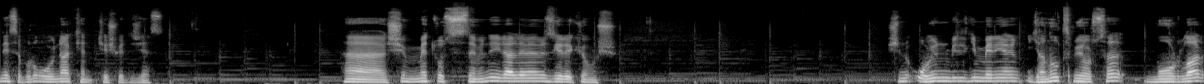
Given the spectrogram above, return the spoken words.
Neyse bunu oynarken keşfedeceğiz. He, şimdi metro sisteminde ilerlememiz gerekiyormuş. Şimdi oyun bilgim beni yan- yanıltmıyorsa morlar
